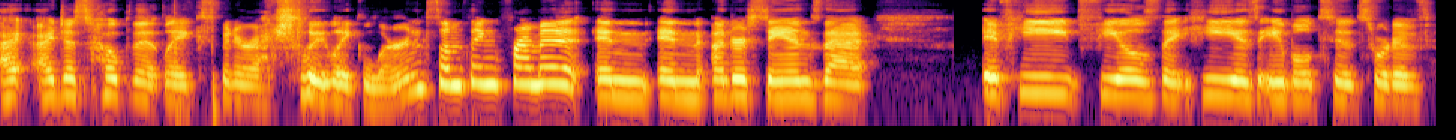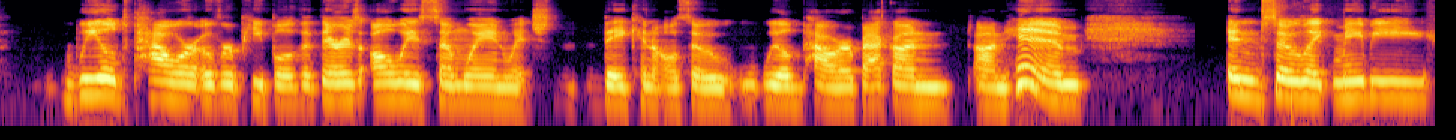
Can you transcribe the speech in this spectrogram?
I I just hope that like Spinner actually like learned something from it and and understands that if he feels that he is able to sort of wield power over people that there is always some way in which they can also wield power back on on him. And so like maybe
